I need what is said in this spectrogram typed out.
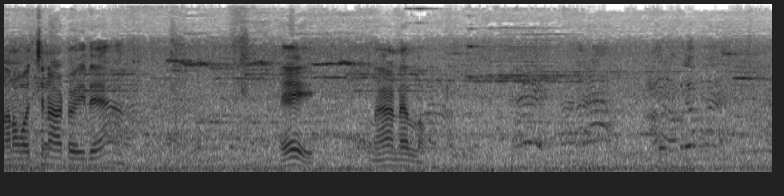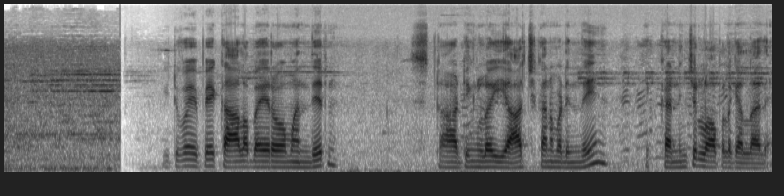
మనం వచ్చిన ఆటో ఇదే. ఏయ్ నా వెళ్దాం ఇటువైపే కాలభైరవ మందిర్. స్టార్టింగ్లో ఈ ఆర్చ్ కనబడింది. ఇక్కడి నుంచి లోపలికి వెళ్ళాలి.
